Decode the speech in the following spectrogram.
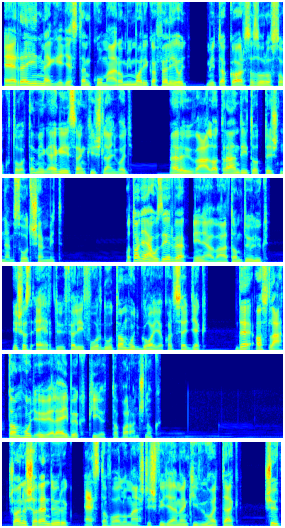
Erre én megjegyeztem Komáromi Marika felé, hogy mit akarsz az oroszoktól, te még egészen kislány vagy. Erre ő vállat rándított, és nem szólt semmit. A tanyához érve én elváltam tőlük, és az erdő felé fordultam, hogy gajakat szedjek, de azt láttam, hogy ő elejbök kijött a parancsnok. Sajnos a rendőrök ezt a vallomást is figyelmen kívül hagyták, sőt,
